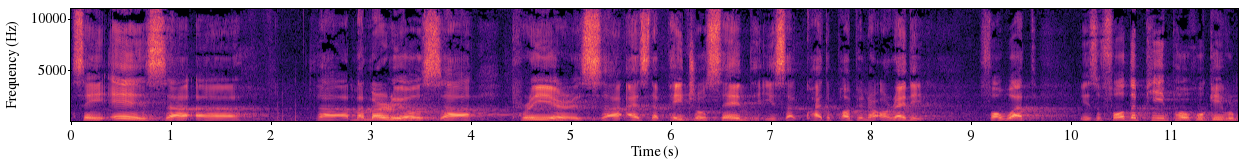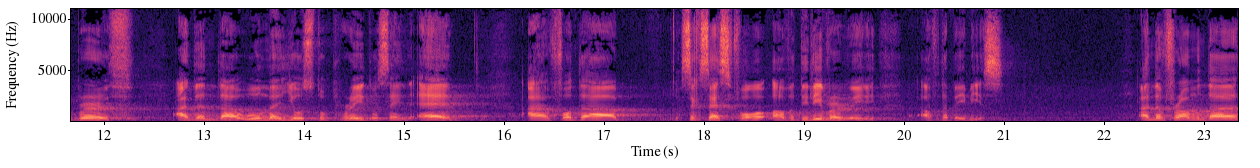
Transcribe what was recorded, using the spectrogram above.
St. Anne's uh, uh the memorials, uh, prayers uh, as the patron saint is uh, quite popular already. For what? Is for the people who gave birth, and then the woman used to pray to Saint Anne uh, for the successful of delivery of the babies. And from the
